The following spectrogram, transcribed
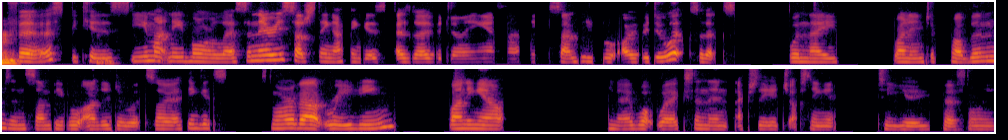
Hmm. first because you might need more or less. And there is such thing I think as as overdoing it. And I think some people overdo it, so that's when they run into problems, and some people underdo it. So I think it's it's more about reading, finding out, you know, what works, and then actually adjusting it to you personally.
